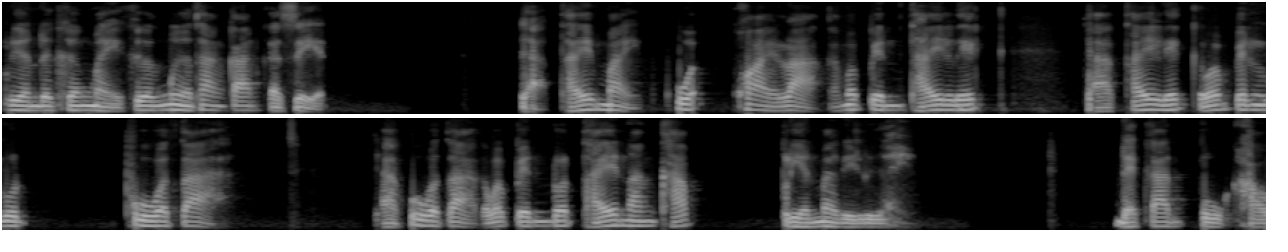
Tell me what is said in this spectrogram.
เปลี่ยนแต่เครื่องใหม่เครื่องมือทางการเกษตร จากไถใหม่ขั้วควายลากก็มาเป็นไถเล็ก จากไถเล็กก็มาเป็นรถพูวตา จากพูวตาก็มาเป็นรถไถนางคับ เปลี่ยนมาเรื่อยๆแต่การปลูกเขาว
